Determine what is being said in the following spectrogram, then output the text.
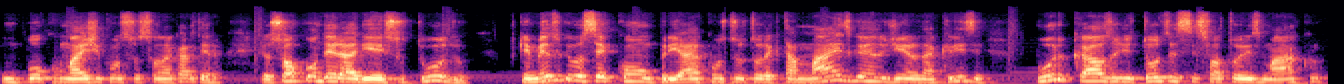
um pouco mais de construção na carteira. Eu só ponderaria isso tudo, porque mesmo que você compre a construtora que está mais ganhando dinheiro na crise, por causa de todos esses fatores macro,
